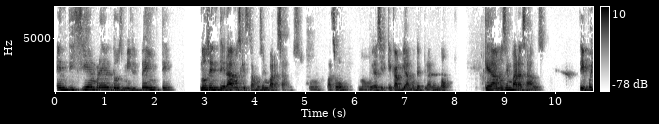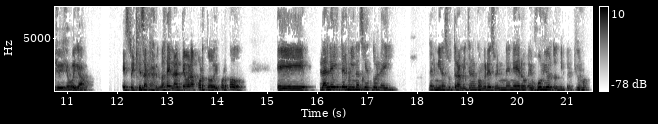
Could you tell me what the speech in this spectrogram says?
En diciembre del 2020 nos enteramos que estamos embarazados. Pasó, no voy a decir que cambiamos de planes, no. Quedamos embarazados. Y pues yo dije, oiga, esto hay que sacarlo adelante ahora por todo y por todo. Eh, la ley termina siendo ley termina su trámite en el Congreso en enero, en junio del 2021.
